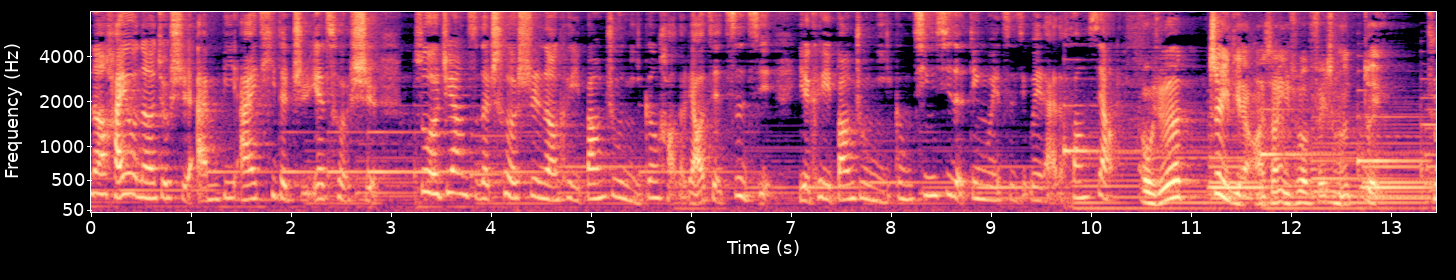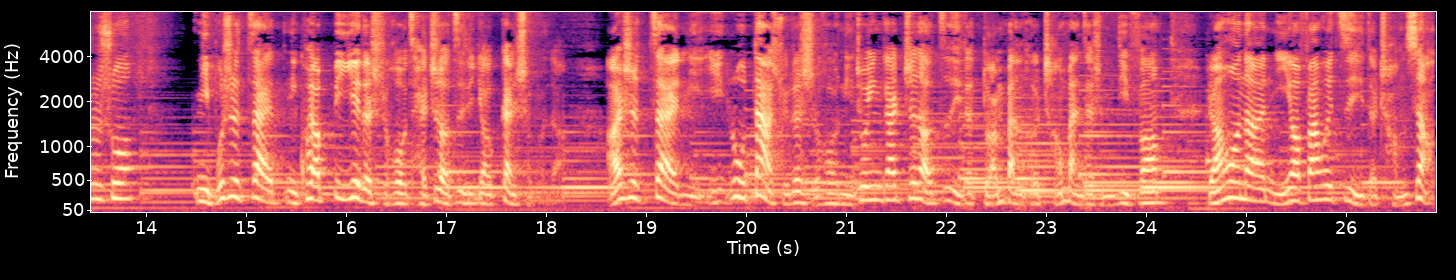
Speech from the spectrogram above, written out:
那还有呢，就是 MBIT 的职业测试。做这样子的测试呢，可以帮助你更好的了解自己，也可以帮助你更清晰的定位自己未来的方向。我觉得这一点啊，小颖说的非常的对，就是说，你不是在你快要毕业的时候才知道自己要干什么的，而是在你一入大学的时候，你就应该知道自己的短板和长板在什么地方，然后呢，你要发挥自己的长项，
